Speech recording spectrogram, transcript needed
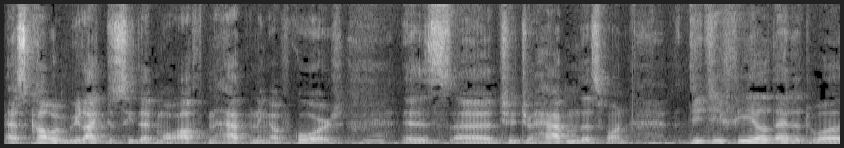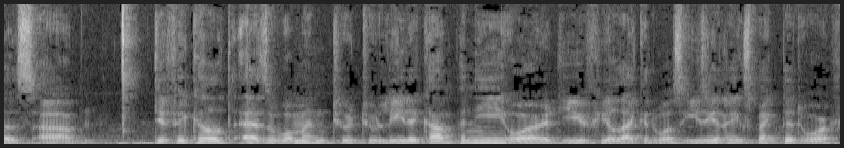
as common. We like to see that more often happening, of course. Yeah. Is uh, to to happen this one. Did you feel that it was? Um, difficult as a woman to, to lead a company or do you feel like it was easier than expected or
